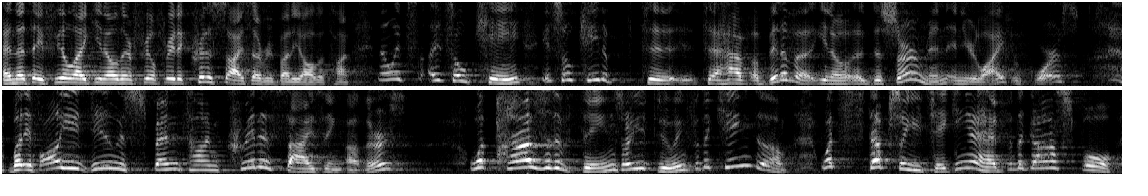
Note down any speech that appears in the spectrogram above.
and that they feel like you know they feel free to criticize everybody all the time no it's it's okay it's okay to to to have a bit of a you know a discernment in your life of course but if all you do is spend time criticizing others What positive things are you doing for the kingdom? What steps are you taking ahead for the gospel?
